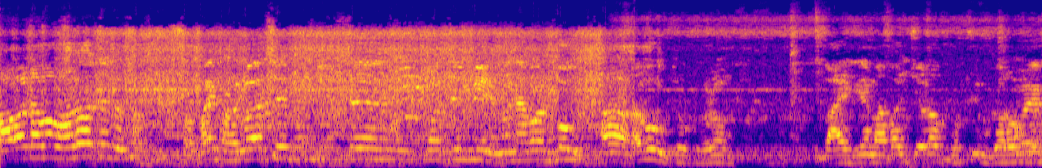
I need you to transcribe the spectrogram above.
বাবা টাবা ভালো আছে তো? সবাই ভালো আছে মেয়ে মানে আমার বউ। হ্যাঁ বাবু। তো গরম। বাইরে চলো প্রচুর গরম আমার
